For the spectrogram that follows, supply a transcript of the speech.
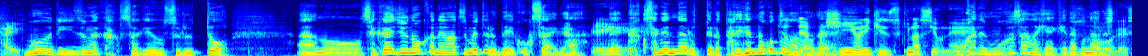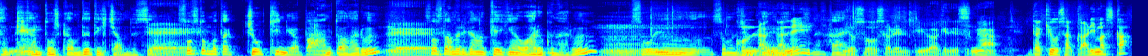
はい。ムーディーズが格下げをすると、あの世界中のお金を集めてる米国債が、ねえ。え格下げになるっていうのは大変なことなのでちょっとやっぱり。信用に傷つきますよね。お。金動かさなきゃいけなくなるね。機関投資家も出てきちゃうんですよ、ええ。そうするとまた長期金利がバーンと上がる、そうするとアメリカの景気が悪くなる、そういうその混乱がねはい。予想されるというわけですが、妥協策ありますか？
